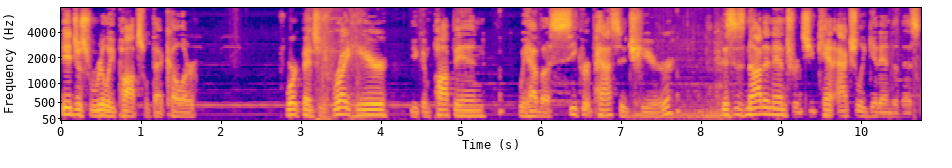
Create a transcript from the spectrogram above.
it just really pops with that color. Workbench is right here. You can pop in. We have a secret passage here. This is not an entrance. You can't actually get into this.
